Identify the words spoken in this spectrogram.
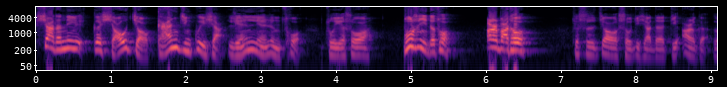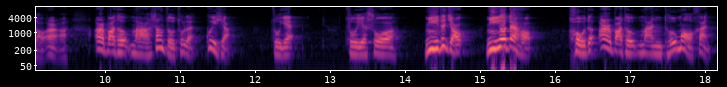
吓得那个小脚赶紧跪下，连连认错。祖爷说：“不是你的错，二把头就是叫手底下的第二个老二啊。”二把头马上走出来跪下，祖爷，祖爷说：“你的脚你要带好。”吼得二把头满头冒汗，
